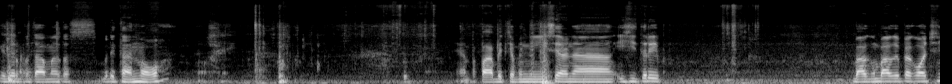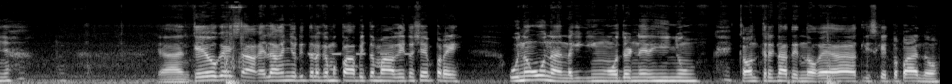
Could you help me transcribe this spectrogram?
sige sir punta mo na tapos balitaan mo ako. Okay. Yan papabit kami ni sir ng easy trip. Bagong bago pa kotse niya. Yan kayo guys ah, kailangan nyo rin talaga magpakabit ng mga ganito. Syempre unang-una nagiging modern na rin yung country natin no? Kaya at least kahit papaano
